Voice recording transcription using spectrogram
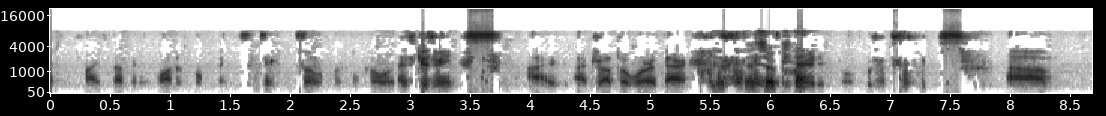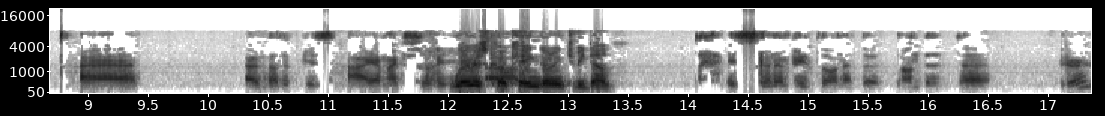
get to try so many wonderful things. It's so cool. Excuse me, I, I dropped a word there. That's It's okay. cool. um, and another piece I am actually. Where is uh, cocaine going to be done? It's gonna be done at the London uh, Theatre.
